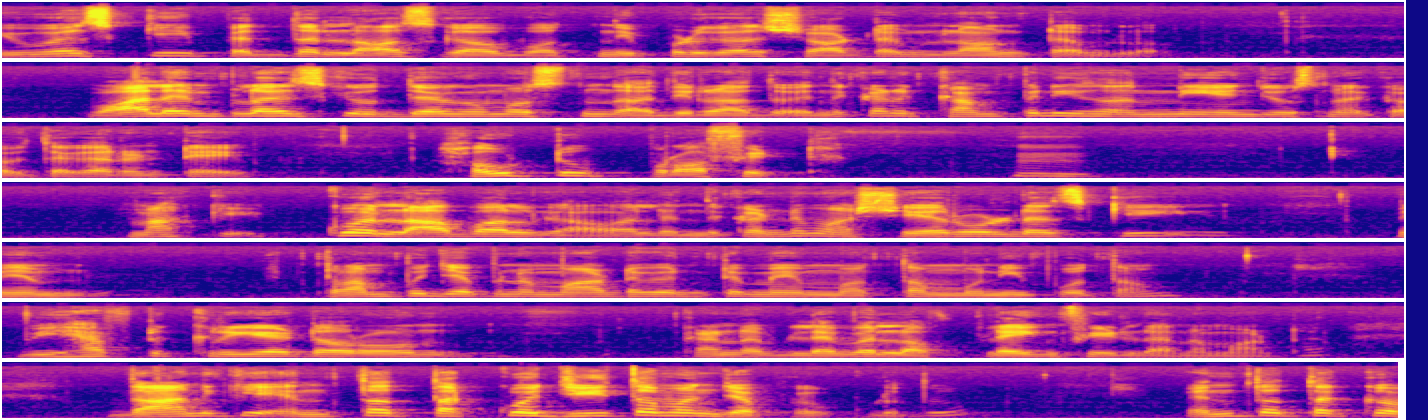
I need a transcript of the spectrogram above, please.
యూఎస్కి పెద్ద లాస్ కాబోతుంది. ఇప్పుడు కాదు షార్ట్ టర్మ్ లాంగ్ టర్మ్లో వాళ్ళ ఎంప్లాయీస్కి ఉద్యోగం వస్తుంది అది రాదు. ఎందుకంటే కంపెనీస్ అన్నీ ఏం చూస్తున్నారు కవిత గారు అంటే హౌ టు ప్రాఫిట్. మాకు ఎక్కువ లాభాలు కావాలి. ఎందుకంటే మా షేర్ హోల్డర్స్కి మేము ట్రంప్ చెప్పిన మాట వింటే మేము మొత్తం మునిగిపోతాం. We have to create our own kind of level of playing field అనమాట దానికి ఎంత తక్కువ జీతం అని చెప్పకూడదు. ఎంత తక్కువ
